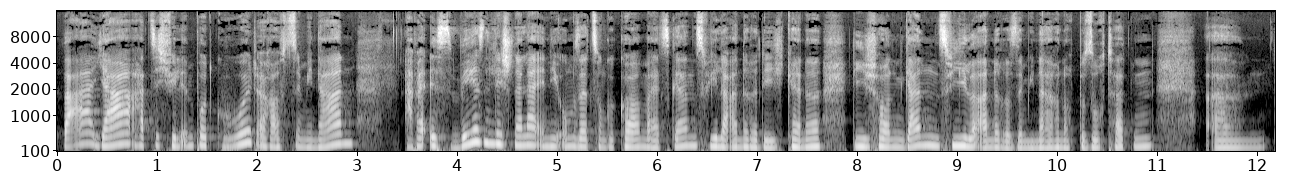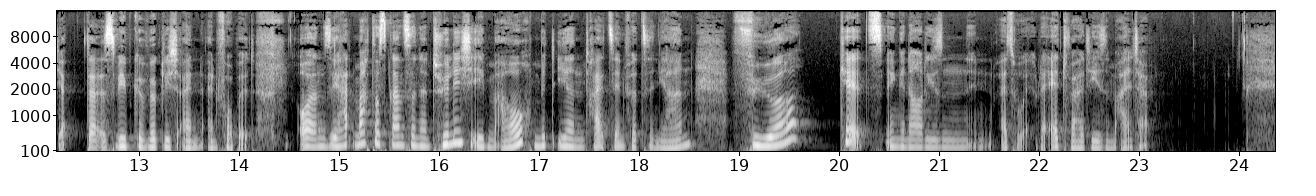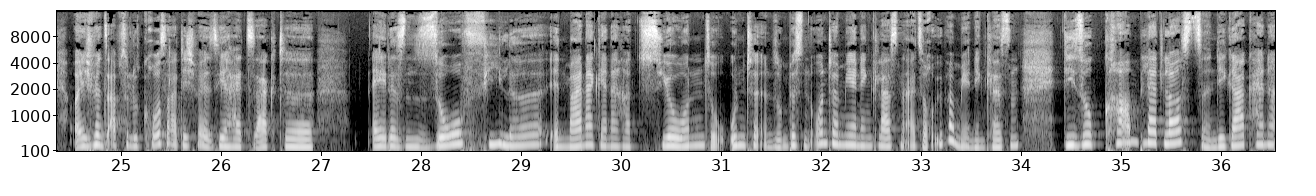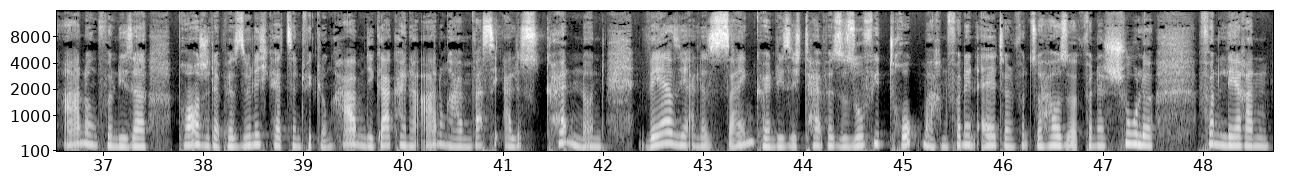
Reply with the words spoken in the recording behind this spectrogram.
war, ja, hat sich viel Input geholt, auch auf Seminaren, aber ist wesentlich schneller in die Umsetzung gekommen als ganz viele andere, die ich kenne, die schon ganz viele andere Seminare noch besucht hatten. Ähm, ja, da ist Wiebke wirklich ein, ein Vorbild. Und sie hat, macht das Ganze natürlich eben auch mit ihren 13, 14 Jahren für Kids in genau diesen, also oder etwa diesem Alter. Und ich finde es absolut großartig, weil sie halt sagte, ey, das sind so viele in meiner Generation, so unter, so ein bisschen unter mir in den Klassen als auch über mir in den Klassen, die so komplett lost sind, die gar keine Ahnung von dieser Branche der Persönlichkeitsentwicklung haben, die gar keine Ahnung haben, was sie alles können und wer sie alles sein können, die sich teilweise so viel Druck machen von den Eltern, von zu Hause, von der Schule, von Lehrern,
